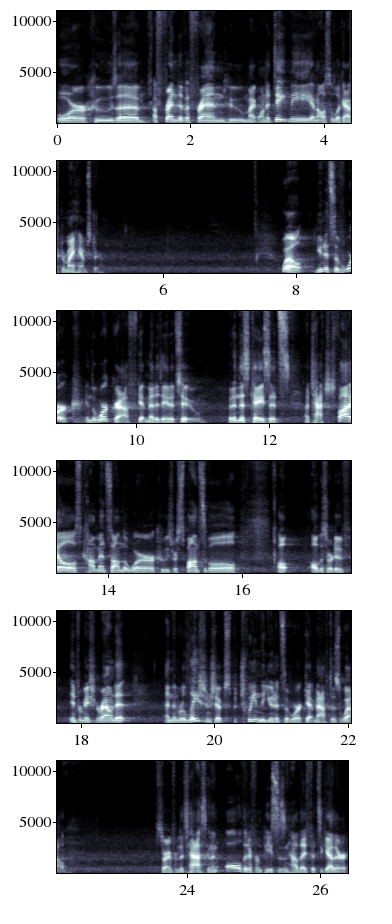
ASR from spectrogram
or who's a, a friend of a friend who might want to date me and also look after my hamster. Well, units of work in the work graph get metadata too. But in this case, it's attached files, comments on the work, who's responsible, all, all the sort of information around it. And then relationships between the units of work get mapped as well, starting from the task and then all the different pieces and how they fit together,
